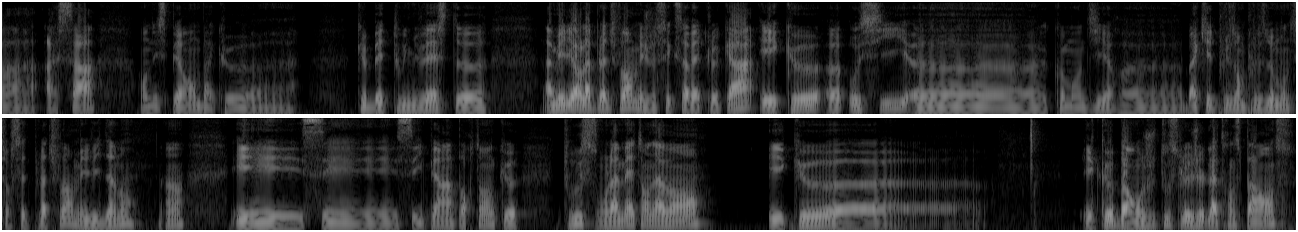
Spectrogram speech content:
à, ça, en espérant bah, que, que Bet2Invest améliore la plateforme, et je sais que ça va être le cas, et que aussi, comment dire, bah, qu'il y ait de plus en plus de monde sur cette plateforme, évidemment. Hein, et c'est hyper important que tous on la mette en avant et que et que bah, on joue tous le jeu de la transparence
